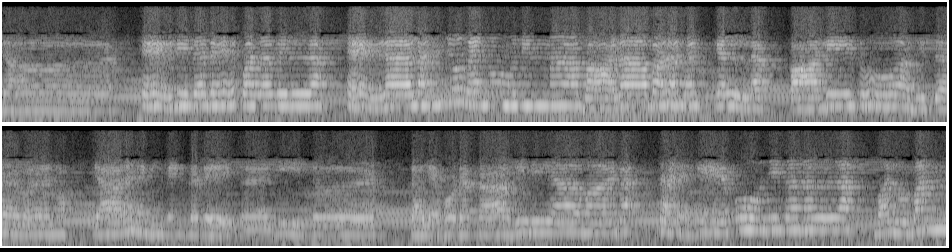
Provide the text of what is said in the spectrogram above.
ವೇದ ಹೇಳಿದರೆ ಫಲವಿಲ್ಲ ಹೇಳಲಂಜುವೆನು ನಿನ್ನ ಬಾಳ ಬಳಗಕ್ಕೆಲ್ಲ ಪಾಲಿಸು ಅದಿತವನು ಯಾರನಗಿ ವೆಂಕಟೇಶ ಗೀತ ತಲೆ ಹೊಡಕ ಹಿರಿಯ ಮಾರ್ಗ ತಲೆಗೆ ಪೂಜಿತನಲ್ಲ ಬಲು ಬಂದ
